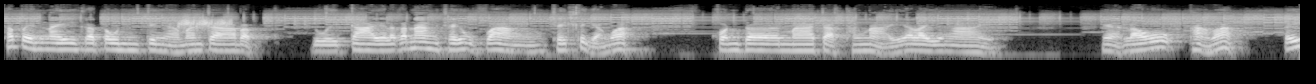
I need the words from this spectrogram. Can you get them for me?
ถ้าเป็นในการ์ตูนจริงอะมันจะแบบดูไกลแล้วก็นั่งใช้หูฟังใช้เสียงว่า คนเดินมาจากทางไหนอะไรยังไง เนี่ยแล้วถามว่าเฮ้ย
